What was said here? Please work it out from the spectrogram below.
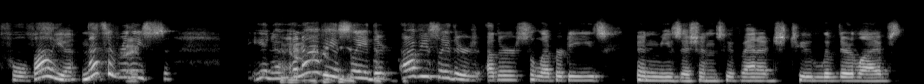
full value, and that's a really. Right you know, and obviously there obviously there's other celebrities and musicians who've managed to live their lives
